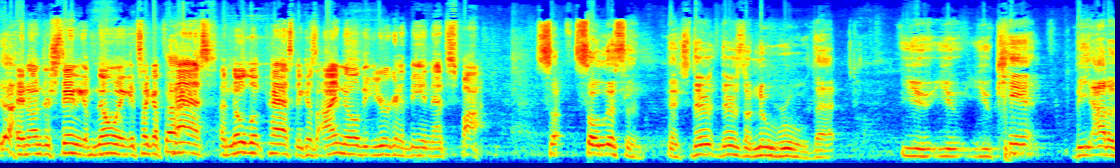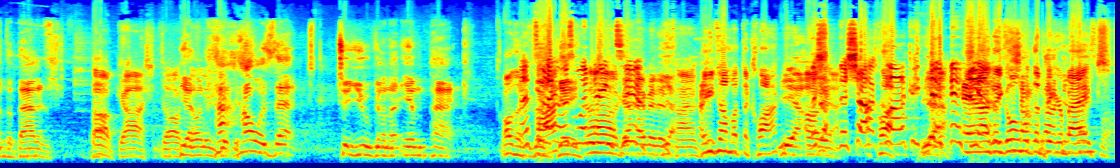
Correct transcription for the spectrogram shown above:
Yeah. an understanding of knowing it's like a pass, a no look pass because I know that you're going to be in that spot. So, so listen, Mitch. There, there's a new rule that you you you can't be out of the batter's. Oh gosh, dog! Yeah. Don't even How, get how is that to you going to impact? Oh, the That's clock. what I was oh, wondering oh, too. God, Yeah. time. Are you talking about the clock? yeah, oh the, yeah. the shot clock. clock. Yeah. And are they going with the bigger in bags?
